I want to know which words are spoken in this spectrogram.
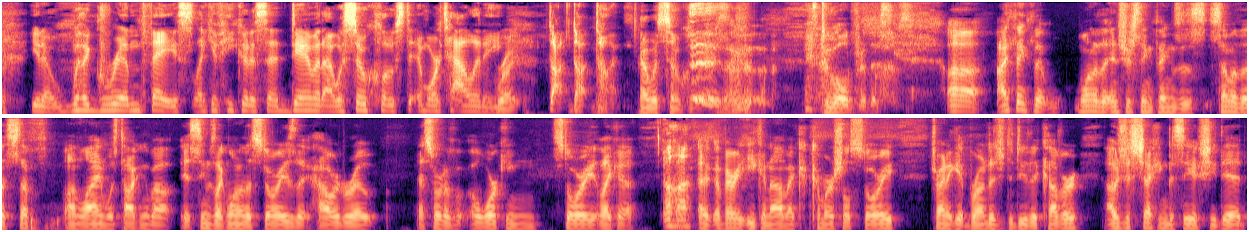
you know with a grim face like if he could have said damn it i was so close to immortality Right. dot dot dot I was so close. It's too old for this. Uh, I think that one of the interesting things is some of the stuff online was talking about. It seems like one of the stories that Howard wrote as sort of a working story, like a uh-huh a, a very economic commercial story, trying to get Brundage to do the cover. I was just checking to see if she did,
